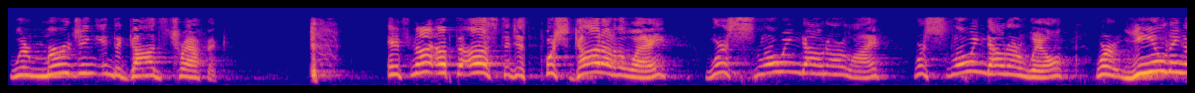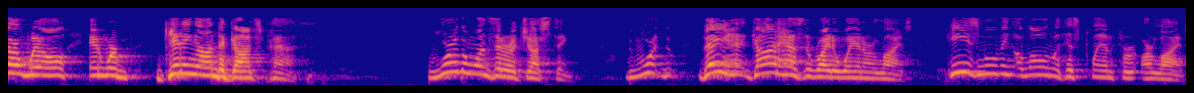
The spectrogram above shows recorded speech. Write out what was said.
we're merging into God's traffic. and it's not up to us to just push God out of the way. We're slowing down our life. We're slowing down our will. We're yielding our will and we're getting onto God's path. We're the ones that are adjusting. They, God has the right of way in our lives. He's moving alone with His plan for our lives.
